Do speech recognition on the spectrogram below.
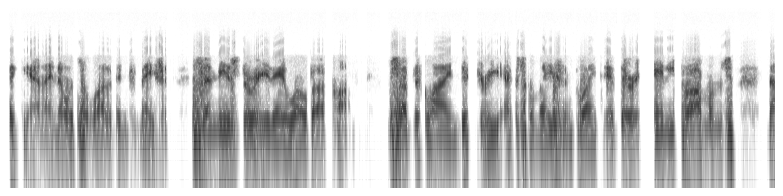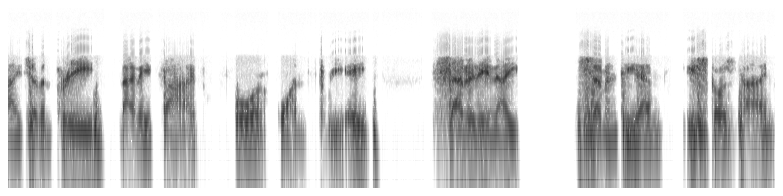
again. I know it's a lot of information. Send me a story at AOL.com subject line victory exclamation point. If there are any problems, 973 985 4138. Saturday night, 7 p.m. East Coast time,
